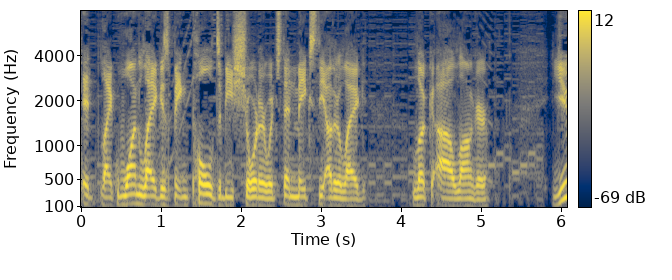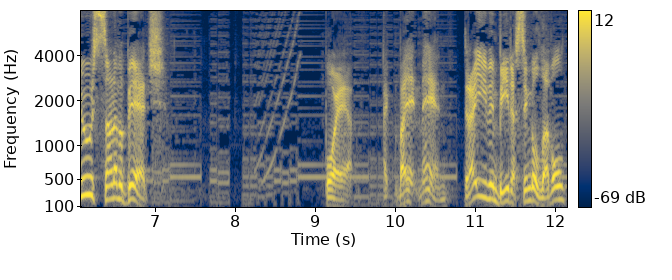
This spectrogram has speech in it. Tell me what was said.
it like one leg is being pulled to be shorter, which then makes the other leg look uh, longer. You son of a bitch! Boy, I, man, did I even beat a single level?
